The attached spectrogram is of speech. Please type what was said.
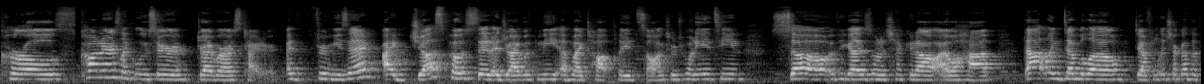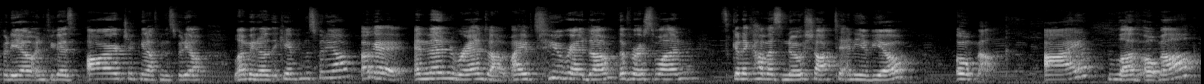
curls. Conair is like looser, Drybar is tighter. I, for music, I just posted a drive with me of my top played songs from 2018. So if you guys want to check it out, I will have that link down below. Definitely check out the video. And if you guys are checking it out from this video, let me know that came from this video. Okay, and then random. I have two random. The first one, it's gonna come as no shock to any of you. Oat milk. I love oat milk.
